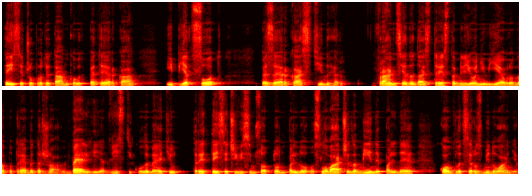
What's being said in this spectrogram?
тисячу протитанкових ПТРК і 500 ПЗРК Стінгер. Франція надасть 300 мільйонів євро на потреби держави. Бельгія 200 кулеметів, 3800 тонн пального. Словаччина міни, пальне, комплекси розмінування.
